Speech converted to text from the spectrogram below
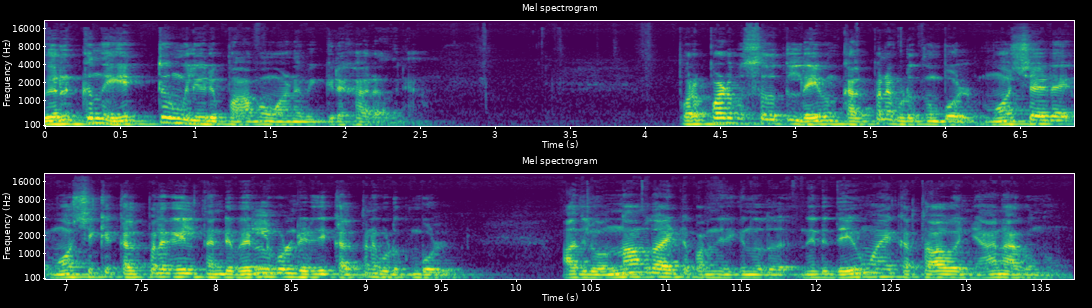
വെറുക്കുന്ന ഏറ്റവും വലിയൊരു പാപമാണ് വിഗ്രഹാരാധന. പുറപ്പാട് പുസ്തകത്തിൽ ദൈവം കൽപ്പന കൊടുക്കുമ്പോൾ മോശയുടെ മോശയ്ക്ക് കൽപ്പലകയിൽ തന്റെ വിരൽ കൊണ്ട് എഴുതി കൽപ്പന കൊടുക്കുമ്പോൾ അതിൽ ഒന്നാമതായിട്ട് പറഞ്ഞിരിക്കുന്നത് നിന്റെ ദൈവമായ കർത്താവ് ഞാനാകുന്നു.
